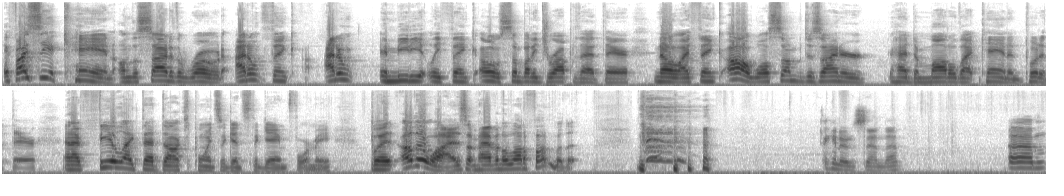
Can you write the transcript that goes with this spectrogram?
if I see a can on the side of the road, I don't think I don't immediately think, "Oh, somebody dropped that there." No, I think, "Oh, well some designer had to model that can and put it there." And I feel like that docks points against the game for me. But otherwise, I'm having a lot of fun with it. I can understand that. Um,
